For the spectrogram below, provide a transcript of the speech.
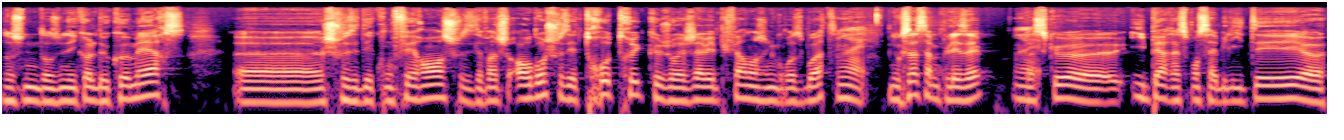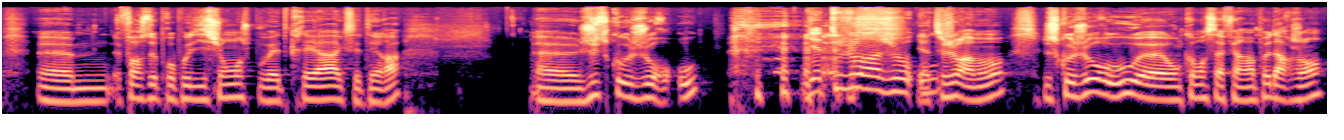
dans une, dans une école de commerce euh, je faisais des conférences, je faisais, enfin, je- en gros, je faisais trop de trucs que j'aurais jamais pu faire dans une grosse boîte. Ouais. Donc ça, ça me plaisait Ouais. parce que euh, hyper responsabilité, euh, euh, force de proposition, je pouvais être créa, etc. Euh, Jusqu'au jour où, Il y a toujours un jour il y a où. toujours un moment, jusqu'au jour où euh, on commence à faire un peu d'argent.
